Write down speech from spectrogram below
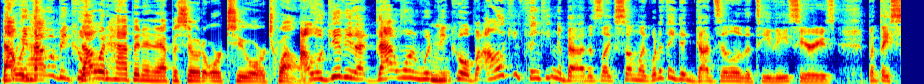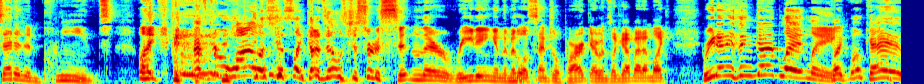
That Okay, would that would be cool. That would happen in an episode or two or twelve. I will give you that. That one would be Mm. cool. But all I keep thinking about is like some like what if they did Godzilla the TV series, but they set it in Queens? Like after a while, it's just like Godzilla's just sort of sitting there reading in the middle of Central Park. Everyone's like, "But I'm like, read anything good lately?" Like, okay,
